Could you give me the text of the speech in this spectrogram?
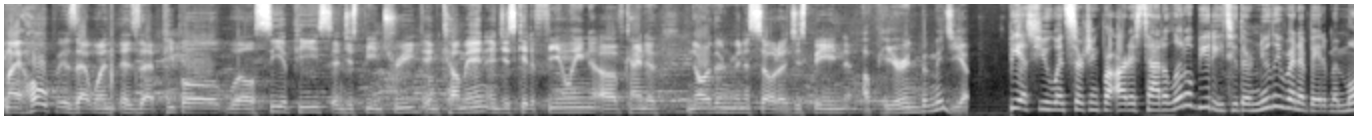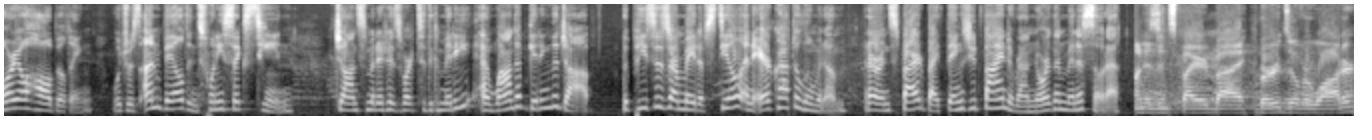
My hope is that when is that people will see a piece and just be intrigued and come in and just get a feeling of kind of northern Minnesota, just being up here in Bemidji. BSU went searching for artists to add a little beauty to their newly renovated Memorial Hall building, which was unveiled in 2016. John submitted his work to the committee and wound up getting the job. The pieces are made of steel and aircraft aluminum and are inspired by things you'd find around northern Minnesota. One is inspired by birds over water.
